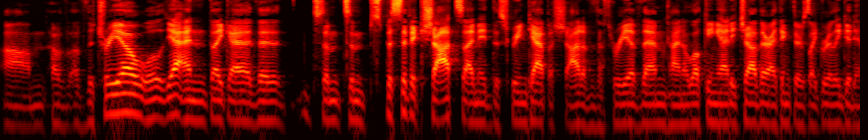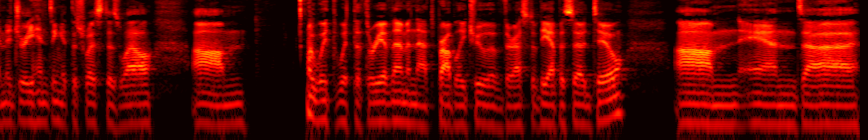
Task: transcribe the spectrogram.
um of, of the trio. Well yeah and like uh the some some specific shots i made the screen cap a shot of the three of them kind of looking at each other. I think there's like really good imagery hinting at the twist as well um with with the three of them and that's probably true of the rest of the episode too. Um and uh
